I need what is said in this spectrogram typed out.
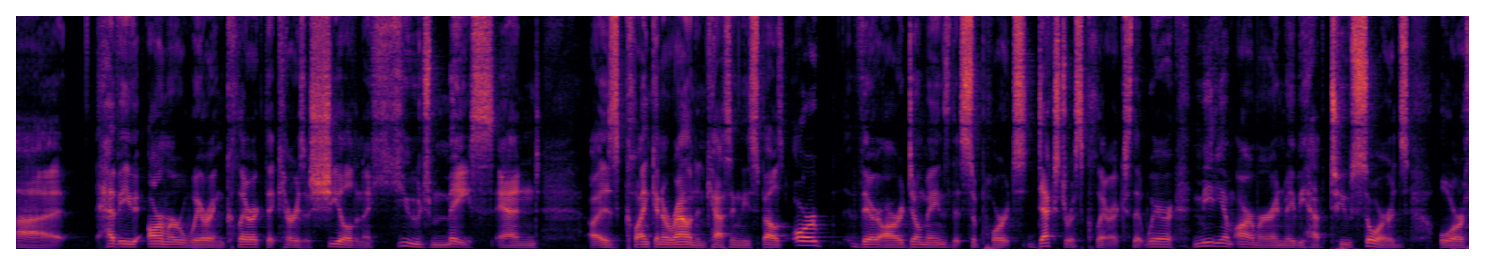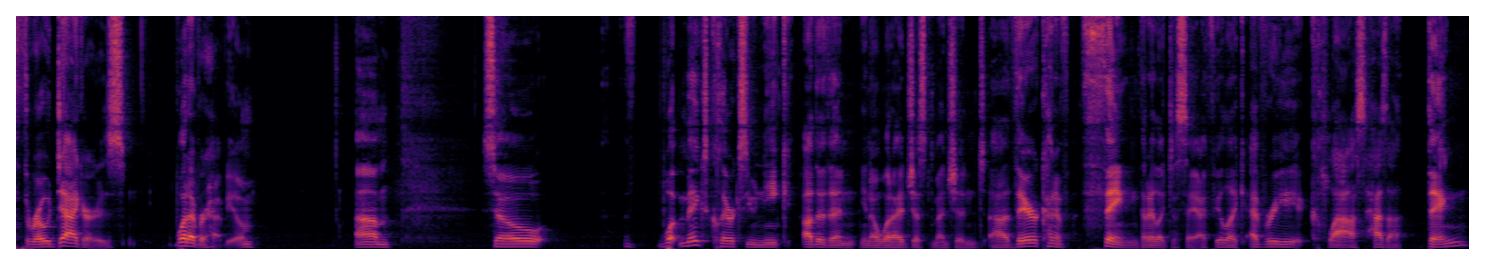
uh, heavy armor wearing cleric that carries a shield and a huge mace and uh, is clanking around and casting these spells, or there are domains that support dexterous clerics that wear medium armor and maybe have two swords or throw daggers, whatever have you. Um, so what makes clerics unique other than you know what i just mentioned uh, their kind of thing that i like to say i feel like every class has a thing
